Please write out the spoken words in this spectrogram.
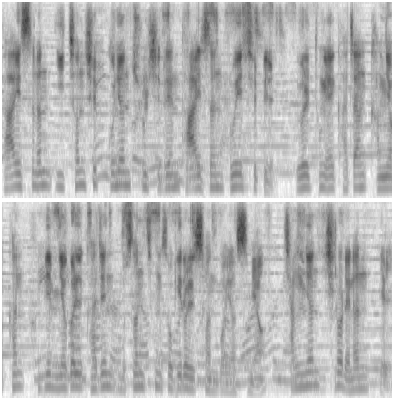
다이슨은 2019년 출시된 다이슨 V11을 통해 가장 강력한 흡입력을 가진 무선 청소기를 선보였으며 작년 7월에는 1.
